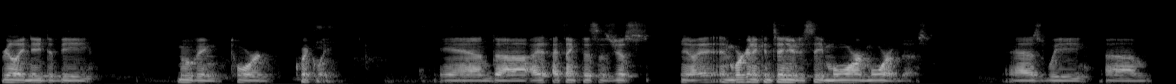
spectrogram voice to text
really need to be moving toward quickly. And uh, I, I, think this is just, you know, and we're going to continue to see more and more of this as we um,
